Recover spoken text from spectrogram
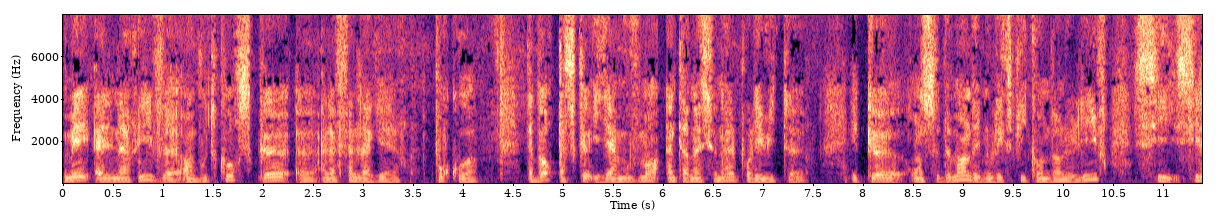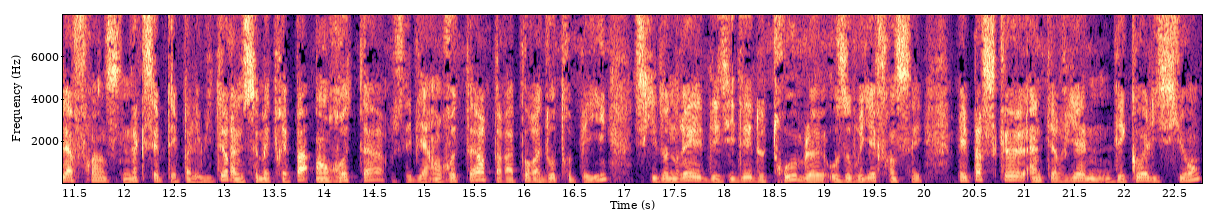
mais elle n'arrive en bout de course que euh, à la fin de la guerre. Pourquoi? D'abord parce qu'il y a un mouvement international pour les 8 heures et que on se demande, et nous l'expliquons dans le livre, si, si la France n'acceptait pas les 8 heures, elle ne se mettrait pas en retard, je dis bien en retard par rapport à d'autres pays, ce qui donnerait des idées de troubles aux ouvriers français. Mais parce que interviennent des coalitions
